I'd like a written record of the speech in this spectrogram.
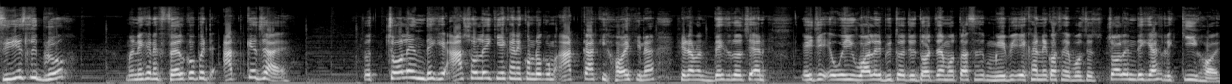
সিরিয়াসলি ব্রো মানে এখানে ফেলকোপেট আটকে যায়? তো চলেন দেখি আসলে কি এখানে কোনোরকম আটকা কি হয় কিনা, সেটা আমরা দেখতে চলছি। অ্যান্ড এই যে ওই ওয়ালের ভিতরে যে দরজার মতো আছে মেবি এখানে কথাই বলছে, চলেন দেখি আসলে কি হয়।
